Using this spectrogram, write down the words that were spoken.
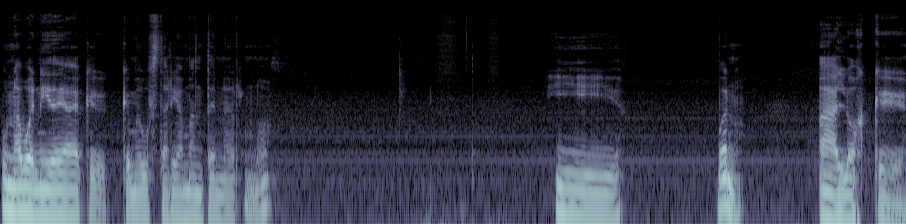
una buena idea que, que me gustaría mantener, ¿no? Y bueno, a los que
